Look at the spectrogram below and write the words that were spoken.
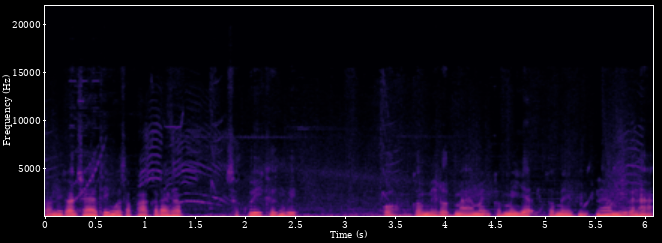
ตอนนี้ก่อนแช่ทิ้งไว้สักพักก็ได้ครับสักวิครึ่งวิโอ้ก็มีหลุดมาไม่ก็ไม่เยอะก็ไม่น่ามีปัญหา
